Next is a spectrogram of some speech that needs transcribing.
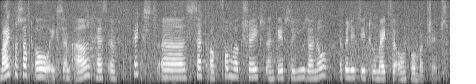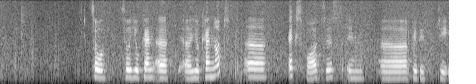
Microsoft OXML has a fixed uh, set of Fontwork shapes and gives the user no ability to make their own Fontwork shapes. So, so you can uh, uh, you cannot uh, export this in uh, PPTX.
